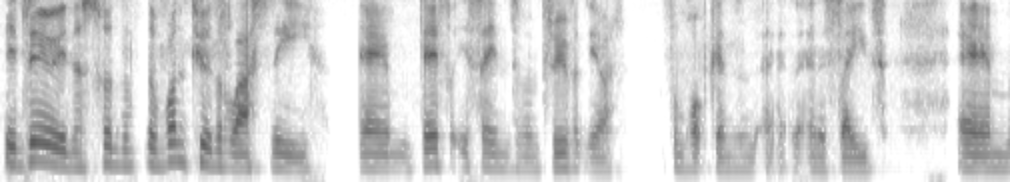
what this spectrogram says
They do. So they've won two of their last three. Um, definitely signs of improvement there from Hopkins and, and his side. Um,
